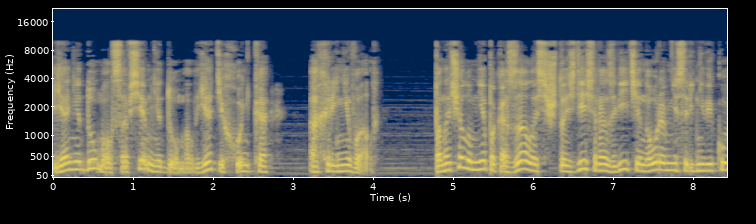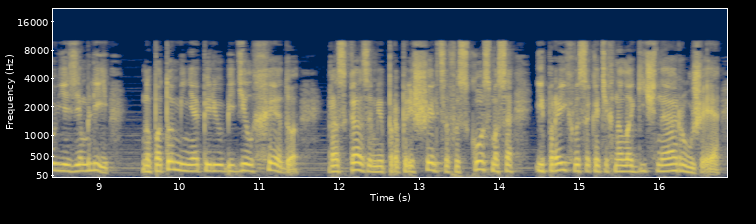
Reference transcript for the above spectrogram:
Я не думал, совсем не думал, я тихонько охреневал. Поначалу мне показалось, что здесь развитие на уровне средневековья Земли, но потом меня переубедил Хедо рассказами про пришельцев из космоса и про их высокотехнологичное оружие –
